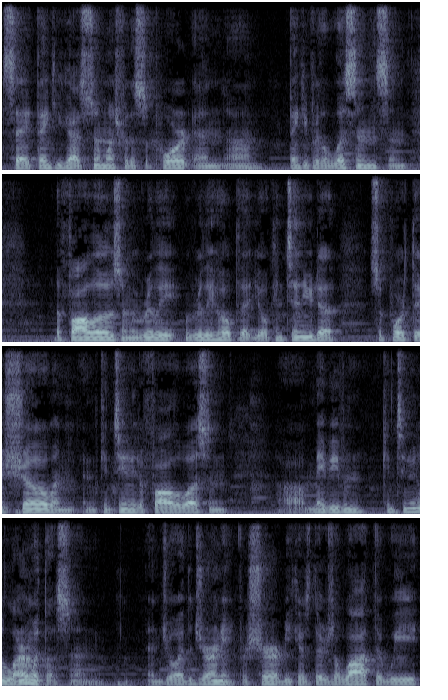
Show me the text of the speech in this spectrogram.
say thank you guys so much for the support and um, thank you for the listens and the follows. And we really, we really hope that you'll continue to support this show and, and continue to follow us and uh, maybe even continue to learn with us and enjoy the journey for sure because there's a lot that we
